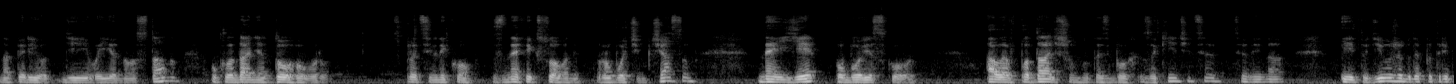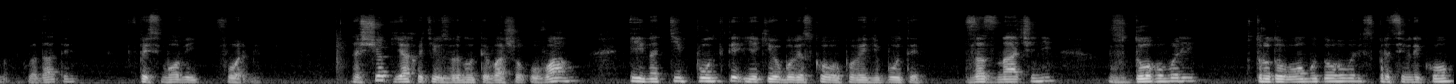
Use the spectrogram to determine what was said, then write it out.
на період дії воєнного стану укладання договору з працівником з нефіксованим робочим часом не є обов'язковим. Але в подальшому, дасть Бог, закінчиться ця війна, і тоді вже буде потрібно укладати в письмовій формі. На що б я хотів звернути вашу увагу і на ті пункти, які обов'язково повинні бути зазначені в договорі, в трудовому договорі з працівником,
